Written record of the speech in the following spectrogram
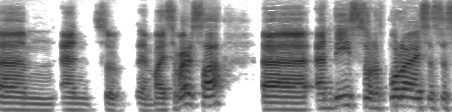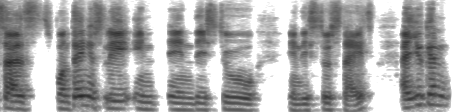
um, and so and vice versa. Uh, and these sort of polarizes the cells spontaneously in in these two in these two states. And you can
